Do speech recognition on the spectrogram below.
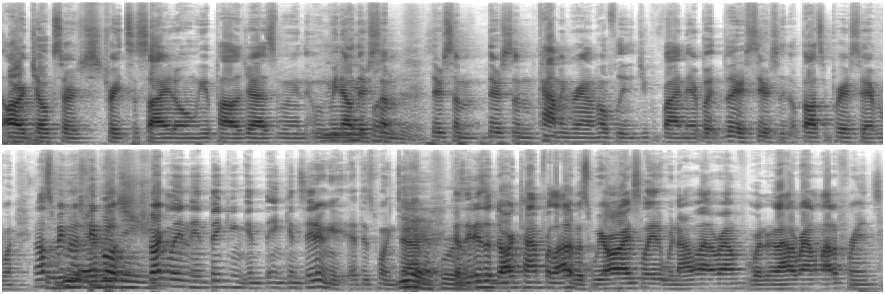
our jokes are straight societal, and we apologize when, when we know there's some there's some there's some common ground hopefully that you can find there. But there's seriously the thoughts and prayers to everyone, and also people there's people struggling and thinking and, and considering it at this point in time because real. it is a dark time for a lot of us. We are isolated. We're not around. We're not around a lot of friends.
